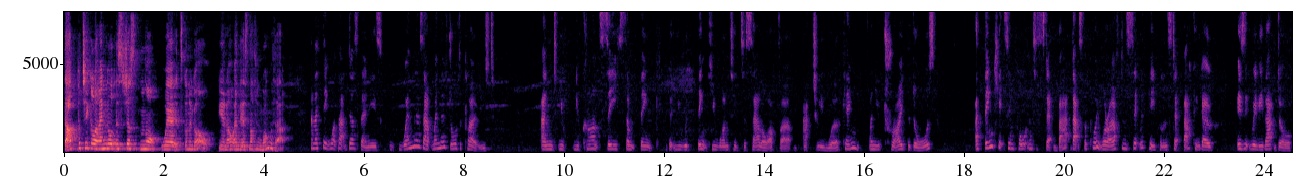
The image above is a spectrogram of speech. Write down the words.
That particular angle is just not where it's going to go, you know, and there's nothing wrong with that. And I think what that does then is when there's that when those doors are closed, and you you can't see something that you would think you wanted to sell or offer actually working, and you've tried the doors. I think it's important to step back. That's the point where I often sit with people and step back and go, is it really that door?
